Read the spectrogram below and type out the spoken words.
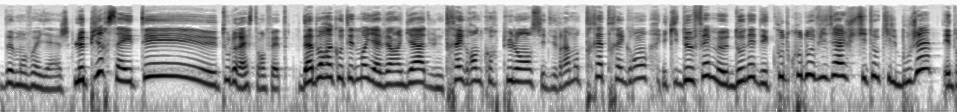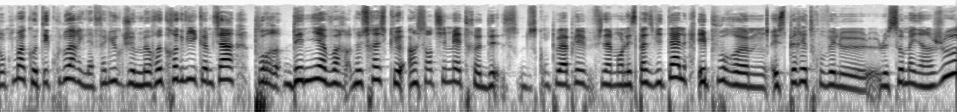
de mon voyage. Le pire ça a été tout le reste en fait. D'abord à côté de moi il y avait un gars d'une très grande corpulence, il était vraiment très très grand et qui de fait me donnait des coups de coude au visage sitôt qu'il bougeait et donc moi côté couloir il a fallu que je me recroqueville comme ça pour daigner avoir ne serait-ce qu'un centimètre de, ce qu'on peut appeler finalement l'espace vital et pour euh, espérer trouver le, sommeil un jour.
